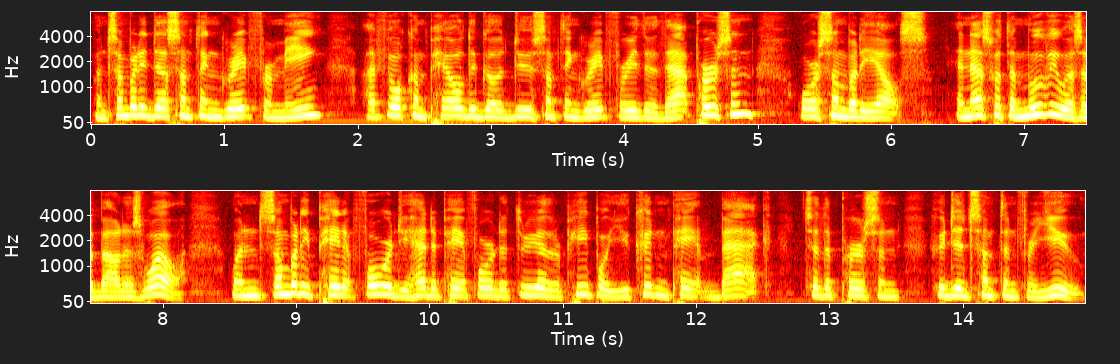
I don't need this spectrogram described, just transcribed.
When somebody does something great for me, I feel compelled to go do something great for either that person or somebody else. And that's what the movie was about as well. When somebody paid it forward, you had to pay it forward to three other people. You couldn't pay it back to the person who did something for you.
